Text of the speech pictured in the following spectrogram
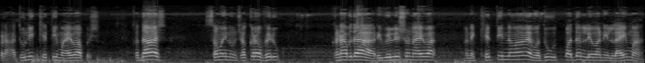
પણ આધુનિક ખેતીમાં આવ્યા પછી કદાચ સમયનું ચક્ર ફેર્યું. ઘણા બધા રિવોલ્યુશન આવ્યા અને ખેતીમાં વધુ ઉત્પાદન લેવાની લાઈમાં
